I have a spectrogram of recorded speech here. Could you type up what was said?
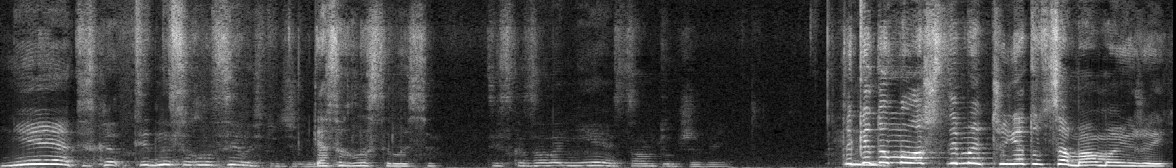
Ні, ти, ска... ти не согласилась тут жити. Я согласилася. Ти сказала, ні, сам тут живи. Так я думала, що, ти ми- що я тут сама маю жити.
